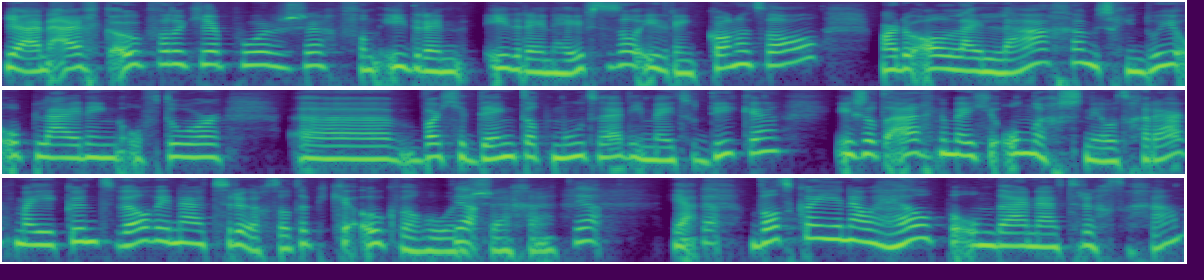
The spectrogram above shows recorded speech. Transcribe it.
Ja, en eigenlijk ook wat ik je heb horen zeggen: van iedereen, iedereen heeft het al, iedereen kan het al. Maar door allerlei lagen, misschien door je opleiding of door uh, wat je denkt dat moet, hè, die methodieken, is dat eigenlijk een beetje ondergesneeuwd geraakt. Maar je kunt wel weer naar terug. Dat heb ik je ook wel horen ja. zeggen. Ja. Ja. ja. Wat kan je nou helpen om daar naar terug te gaan?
